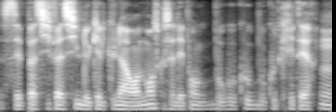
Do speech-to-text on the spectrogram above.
c'est pas si facile de calculer un rendement parce que ça dépend beaucoup beaucoup, beaucoup de critères. Mm.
